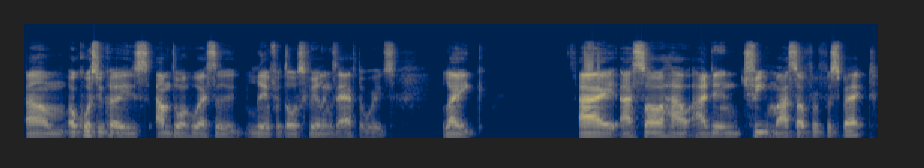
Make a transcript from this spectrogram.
Um, of course, because I'm the one who has to live with those feelings afterwards. Like, I I saw how I didn't treat myself with respect,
